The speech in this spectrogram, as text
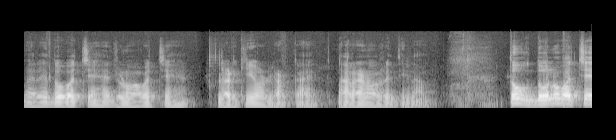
मेरे दो बच्चे हैं, जुड़वा बच्चे हैं, लड़की और लड़का है नारायण और रिद्धि नाम। तो दोनों बच्चे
